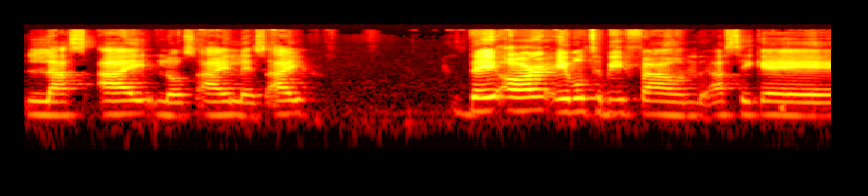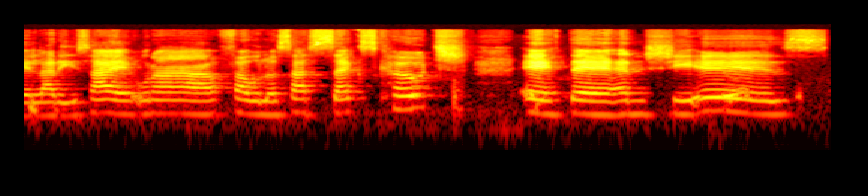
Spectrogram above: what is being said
las hay, los hay, les hay. They are able to be found. Así que Larisa es una fabulosa sex coach. Este, and she is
